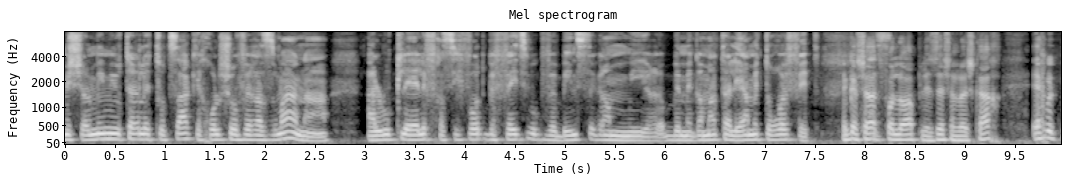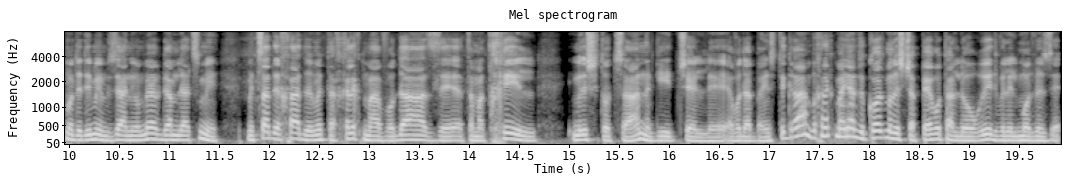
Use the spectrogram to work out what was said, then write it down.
משלמים יותר לתוצאה ככל שעובר הזמן העלות לאלף חשיפות בפייסבוק ובאינסטגרם היא במגמת עלייה מטורפת. רגע, שאלת פולו-אפ לזה שאני לא אשכח, איך מתמודדים עם זה, אני אומר גם לעצמי, מצד אחד באמת חלק מהעבודה זה אתה מתחיל עם איזושהי תוצאה, נגיד של אה, עבודה באינסטגרם, וחלק מהעניין זה כל הזמן לשפר אותה, להוריד וללמוד וזה.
